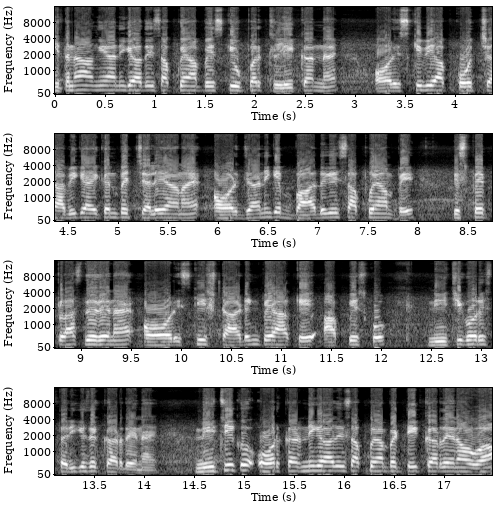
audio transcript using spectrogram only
इतना आगे आने के इस आपको यहाँ पे इसके ऊपर क्लिक करना है। और इसके भी आपको चाबी के आइकन पे चले जाना है। और जाने के बाद आपको यहाँ पे इस पर प्लस दे देना है और इसकी स्टार्टिंग पे आके आपको इसको नीचे को और इस तरीके से कर देना है। नीचे को और करने के बाद इस आपको यहाँ पे टिक कर देना होगा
